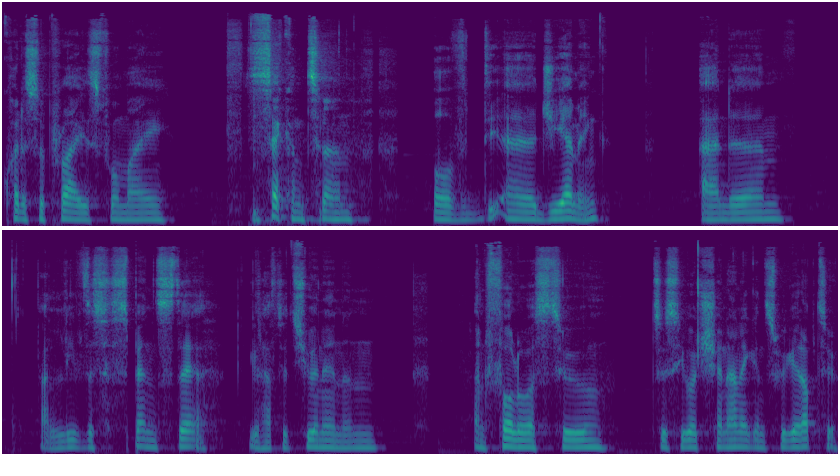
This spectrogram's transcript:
quite a surprise for my second turn of D- uh, GMing, and um, I'll leave the suspense there. You'll have to tune in and and follow us to to see what shenanigans we get up to.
